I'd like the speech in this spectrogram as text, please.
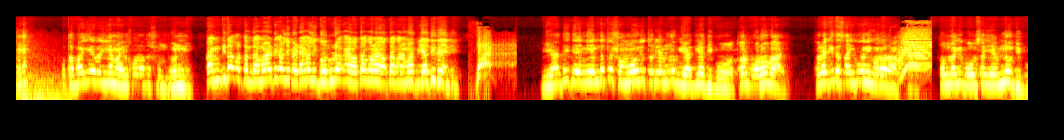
হ্যাঁ? ওটা ভাইয়া ভাইয়া মাইল করা সুন্দর নি কাম কিটা করতাম? আমার খালি বেটা খালি গরু রাখা কথা করে কথা করে আমার বিয়া দিতে নি বিয়া দিতে এনে তো সময় হলে তোর এমনি বিয়া দিয়া দিব। তোর বড় ভাই তোরা কিটা চাইব নি করা তোর লাগি বউ চাই এমনিও দিব।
